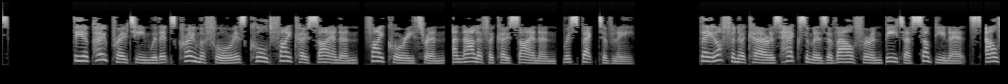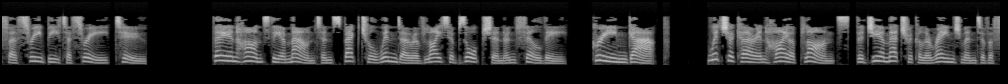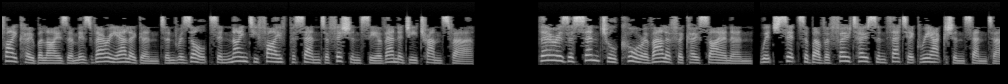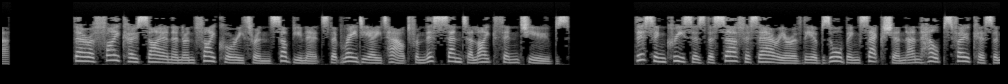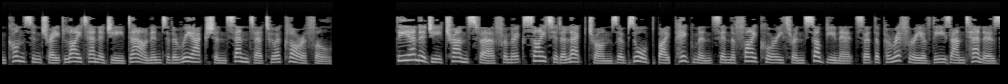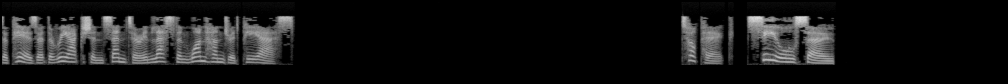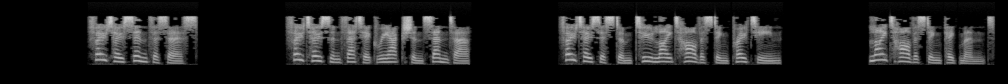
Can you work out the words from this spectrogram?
The apoprotein with its chromophore is called phycocyanin, phycoerythrin, and allophycocyanin, respectively. They often occur as hexamers of alpha and beta subunits alpha 3 beta 3 2. They enhance the amount and spectral window of light absorption and fill the green gap which occur in higher plants. The geometrical arrangement of a phycobilisome is very elegant and results in 95% efficiency of energy transfer. There is a central core of allophycocyanin, which sits above a photosynthetic reaction center. There are phycocyanin and phycoerythrin subunits that radiate out from this center like thin tubes. This increases the surface area of the absorbing section and helps focus and concentrate light energy down into the reaction center to a chlorophyll. The energy transfer from excited electrons absorbed by pigments in the phycoerythrin subunits at the periphery of these antennas appears at the reaction center in less than 100 ps. Topic. See also Photosynthesis Photosynthetic reaction center. Photosystem II light harvesting protein. Light harvesting pigment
